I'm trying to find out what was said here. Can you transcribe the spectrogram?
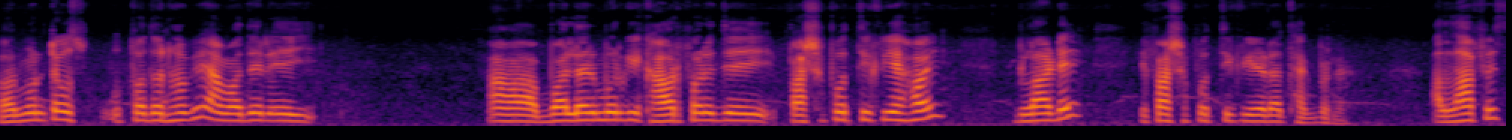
হরমোনটা উৎপাদন হবে। আমাদের এই ব্রয়লার মুরগি খাওয়ার পরে যে পার্শ্ব প্রতিক্রিয়া হয় ব্লাডে এই পার্শ্ব প্রতিক্রিয়াটা থাকবে না। আল্লাহ হাফেজ।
